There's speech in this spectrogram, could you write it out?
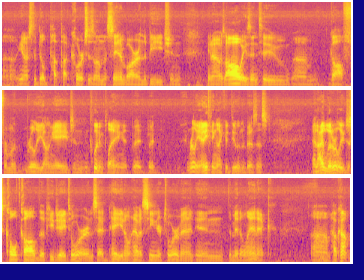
Uh, you know, I used to build putt putt courses on the sandbar and the beach, and you know, I was always into um, golf from a really young age, and including playing it, but but really anything I could do in the business. And I literally just cold called the PGA Tour and said, "Hey, you don't have a senior tour event in the Mid Atlantic. Um, how come?"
